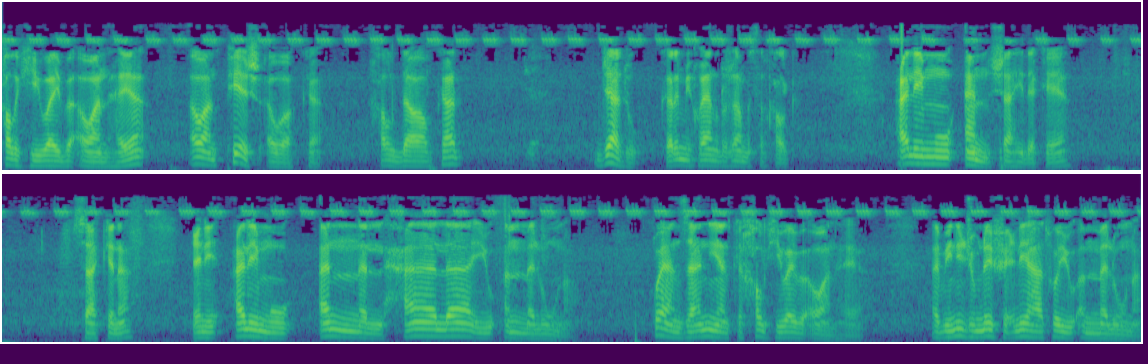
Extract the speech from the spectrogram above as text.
خلق هواي بأوان هيا. أوان بيش أواك خلق داوكات جادو. كرمي خوان رجان بس الخلق علموا أن شاهدك ساكنة يعني علموا أن الحال يؤملون خوان زانيا كخلق وايب أوان هيا أبيني جملة فعلية ويؤملون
